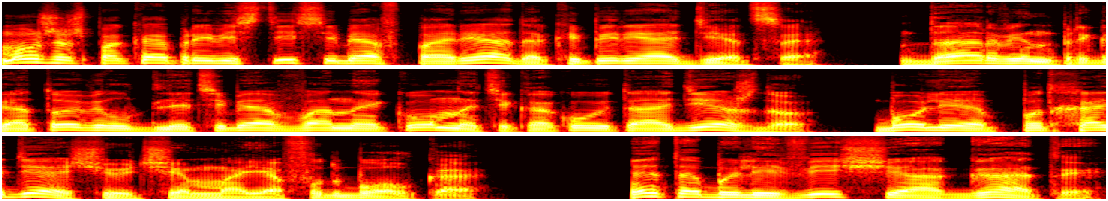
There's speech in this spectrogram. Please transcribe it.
Можешь пока привести себя в порядок и переодеться. Дарвин приготовил для тебя в ванной комнате какую-то одежду, более подходящую, чем моя футболка. Это были вещи Агаты,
